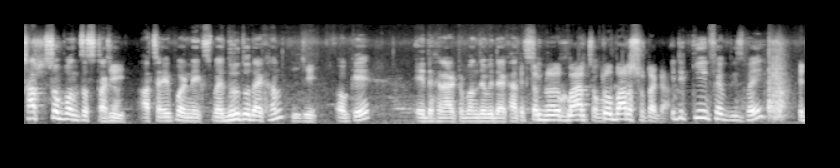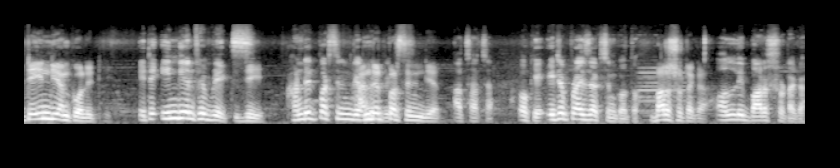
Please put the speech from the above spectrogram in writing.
সাতশো পঞ্চাশ টাকা। জি। আচ্ছা এরপর নেক্সট ভাই দ্রুত দেখান। জি। ওকে এই দেখেন আরেকটা পাঞ্জাবি এটা দেখাচ্ছি চমৎকার। বারোশো টাকা। এটা কি ফেব্রিক্স ভাই? এটা ইন্ডিয়ান কোয়ালিটি এটা ইন্ডিয়ান ফেব্রিক্স জি। Hundred percent Indian hundred percent Indian আচ্ছা আচ্ছা। ওকে এটার প্রাইস রাখছেন কত? বারোশো টাকা। অনলি বারোশো টাকা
